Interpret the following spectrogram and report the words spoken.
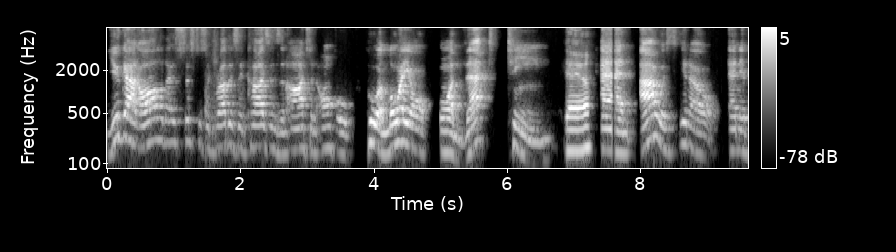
you got all of those sisters and brothers and cousins and aunts and uncle who are loyal on that team. Yeah. And I was, you know, and if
